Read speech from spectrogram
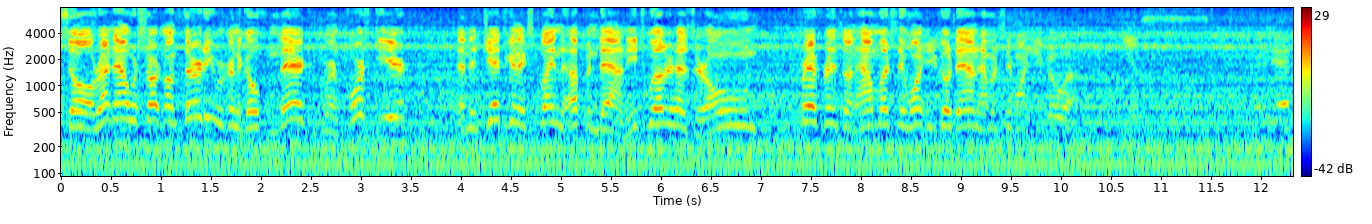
So right now we're starting on 30. We're gonna go from there because we're in fourth gear. And then Jed's gonna explain the up and down. Each welder has their own preference on how much they want you to go down, how much they want you to go up. Yes. Jed,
